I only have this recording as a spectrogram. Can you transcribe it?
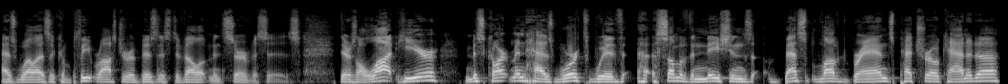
as well as a complete roster of business development services. There's a lot here. Ms. Karpman has worked with uh, some of the nation's best loved brands, Petro Canada,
